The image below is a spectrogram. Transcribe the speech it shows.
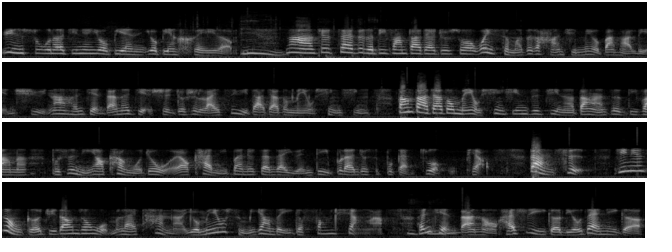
运输呢，今天又变又变黑了。嗯，那就在这个地方，大家就说为什么这个行情没有办法连续？那很简单的解释，就是来自于大家都没有信心。当大家都没有信心之际呢，当然这个地方呢，不是你要看我就我要看你，不然就站在原地，不然就是不敢做股票。但是。今天这种格局当中，我们来看呐，有没有什么样的一个方向啊？很简单哦，还是一个留在那个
